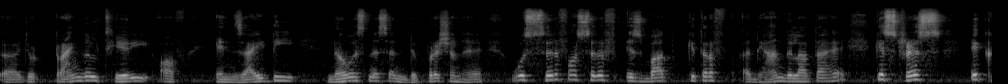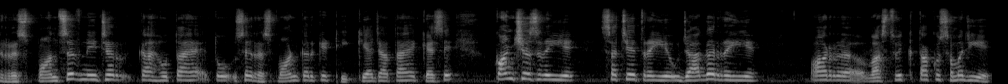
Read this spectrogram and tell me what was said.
जो triangle theory of anxiety nervousness and depression है, वो सिर्फ़ और सिर्फ़ इस बात की तरफ़ ध्यान दिलाता है कि स्ट्रेस एक रिस्पॉन्सिव नेचर का होता है तो उसे रिस्पॉन्ड करके ठीक किया जाता है। कैसे? कॉन्शियस रहिए, सचेत रहिए, उजागर रहिए और वास्तविकता को समझिए।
